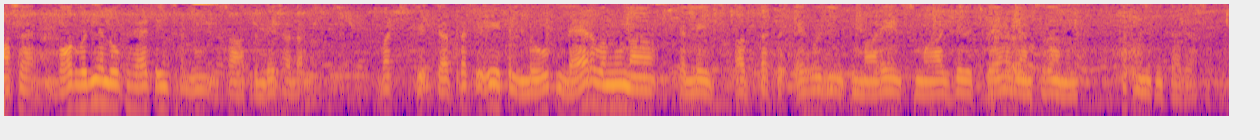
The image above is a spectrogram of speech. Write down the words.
ਆਸ ਹੈ, ਬਹੁਤ ਵਧੀਆ ਲੋਕ ਹੈ ਕਈ ਸਾਨੂੰ ਸਾਥ ਦਿੰਦੇ ਸਾਡਾ। ਬਟ ਜਦ ਤੱਕ ਇਹ ਇੱਕ ਲੋਕ ਲਹਿਰ ਵਾਂਗੂ ਨਾ ਚੱਲੇ, ਤਦ ਤੱਕ ਇਹੋ ਜਿਹੀ ਮਾੜੇ ਸਮਾਜ ਦੇ ਵਿੱਚ ਰਹਿਣ ਵਾਲੇ ਅਨਸਰਾਂ ਨੂੰ ਖਤਮ ਨਹੀਂ ਕੀਤਾ ਜਾ ਸਕਦਾ।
